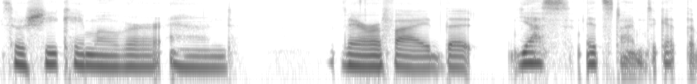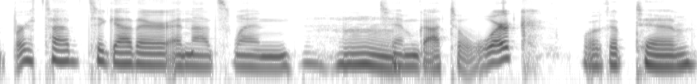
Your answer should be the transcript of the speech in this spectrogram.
So she came over and verified that yes, it's time to get the birth tub together and that's when Mhm. Tim got to work. Woke up Tim.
